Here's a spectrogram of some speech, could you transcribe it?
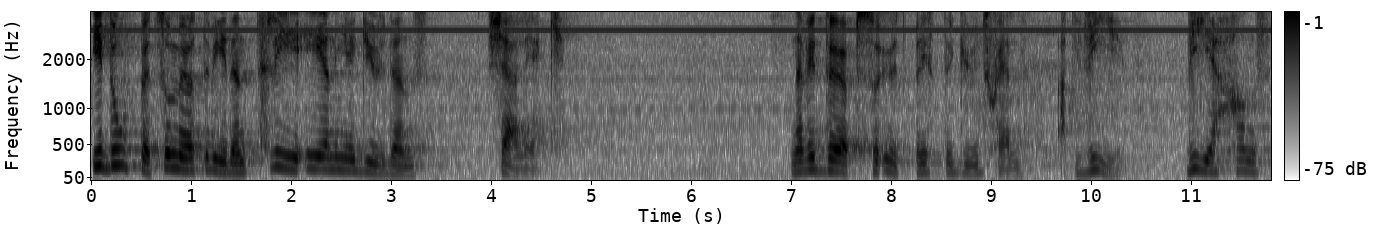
I dopet så möter vi den treenige Gudens kärlek. När vi döps så utbrister Gud själv att vi, vi är hans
